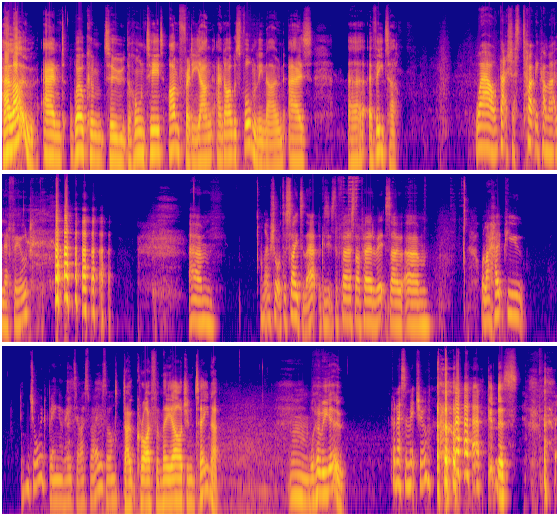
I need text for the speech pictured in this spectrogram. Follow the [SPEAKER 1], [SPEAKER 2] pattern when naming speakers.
[SPEAKER 1] Hello and welcome to The Haunted. I'm Freddie Young and I was formerly known as uh, Evita.
[SPEAKER 2] Wow, that's just totally come out of left field. um, I'm not sure what to say to that because it's the first I've heard of it. So, um, well, I hope you enjoyed being Evita, I suppose. Or
[SPEAKER 1] Don't cry for me, Argentina. Well, who are you?
[SPEAKER 2] Vanessa Mitchell.
[SPEAKER 1] Goodness.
